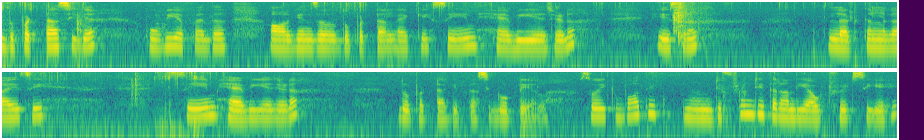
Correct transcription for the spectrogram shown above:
ਦੁਪੱਟਾ ਸੀਗਾ, ਉਹ ਵੀ ਆਪਾਂ ਇਹਦਾ ਆਰਗੈਂਜ਼ਾ ਦਾ ਦੁਪੱਟਾ ਲੈ ਕੇ ਸੇਮ ਹੈਵੀ ਹੈ ਜਿਹੜਾ, ਇਸ ਤਰ੍ਹਾਂ ਲਟਕਣ ਲਗਾਈ ਸੀ। ਸੇਮ ਹੈਵੀ ਹੈ ਜਿਹੜਾ ਦੁਪੱਟਾ ਕੀਤਾ ਸੀ ਗੋਟੇ ਵਾਲਾ। ਸੋ ਇੱਕ ਬਹੁਤ ਹੀ ਡਿਫਰੈਂਟ ਜੀ ਤਰ੍ਹਾਂ ਦੀ ਆਊਟਫਿਟ ਸੀ ਇਹ।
